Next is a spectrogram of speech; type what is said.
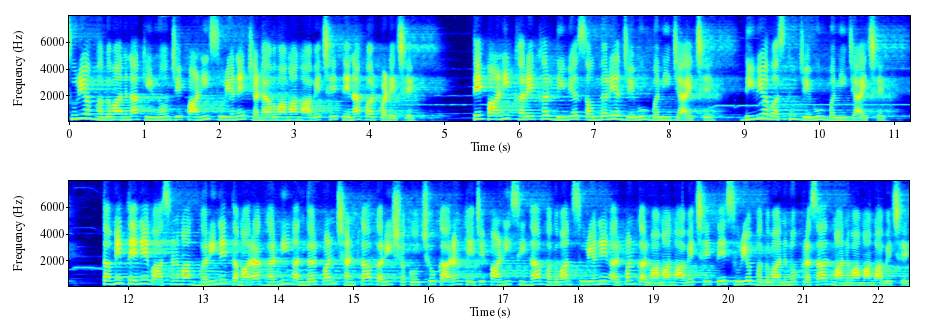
સૂર્ય ભગવાનના કિરણો જે પાણી સૂર્યને ચઢાવવામાં આવે છે તેના પર પડે છે. તે પાણી ખરેખર દિવ્ય સૌંદર્ય જેવું બની જાય છે, દિવ્ય વસ્તુ જેવું બની જાય છે. તમે તેને વાસણમાં ભરીને તમારા ઘરની અંદર પણ છંટકાવ કરી શકો છો કારણ કે જે પાણી સીધા ભગવાન સૂર્યને અર્પણ કરવામાં આવે છે તે સૂર્ય ભગવાનનો પ્રસાદ માનવામાં આવે છે.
